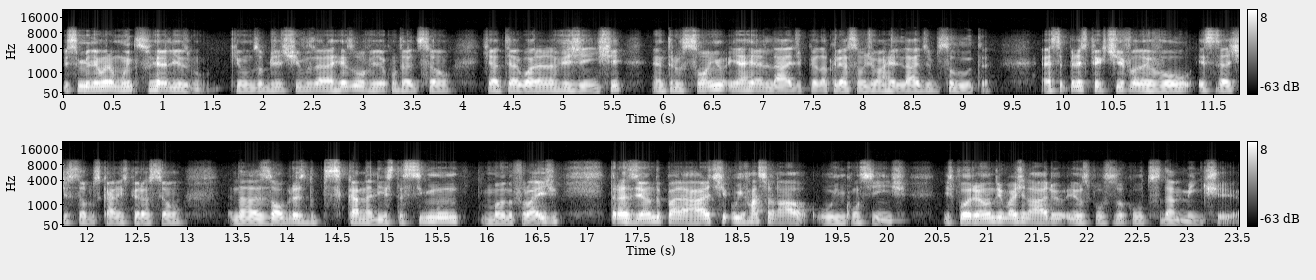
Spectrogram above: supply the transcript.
Isso me lembra muito surrealismo, que um dos objetivos era resolver a contradição que até agora era vigente entre o sonho e a realidade, pela criação de uma realidade absoluta. Essa perspectiva levou esses artistas a buscar inspiração nas obras do psicanalista Sigmund Mano Freud, trazendo para a arte o irracional, o inconsciente explorando o imaginário e os pulsos ocultos da mente.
